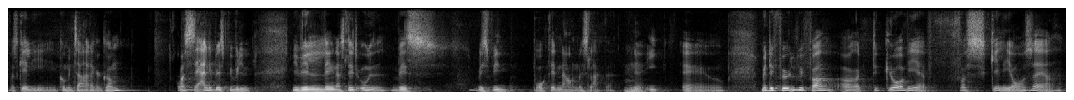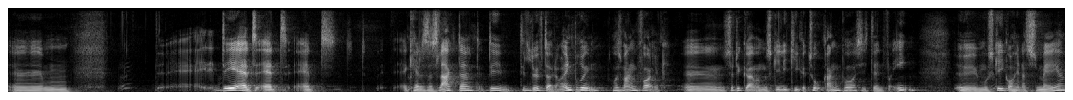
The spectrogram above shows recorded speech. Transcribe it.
forskellige kommentarer, der kan komme. Og særligt, hvis vi vil, vi vil læne os lidt ud, hvis, hvis vi brugte et navn med slagter mm. i. Øh, men det følte vi for, og det gjorde vi af forskellige årsager. Øh, det at, at, at at kalde sig slagter, det, det løfter et øjenbryn hos mange folk. Øh, så det gør, at man måske lige kigger to gange på os i stedet for en. Øh, måske går hen og smager,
